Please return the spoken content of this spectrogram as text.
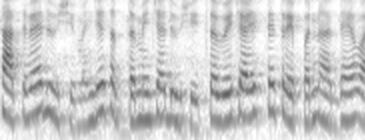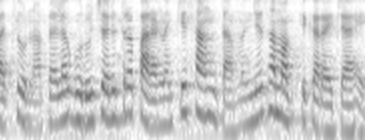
सातव्या दिवशी म्हणजे सप्तमीच्या दिवशी चव्वेचाळीस ते त्रेपन्न अध्याय वाचून आपल्याला गुरुचरित्र पारायणाची सांगता म्हणजे समाप्ती करायची आहे.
